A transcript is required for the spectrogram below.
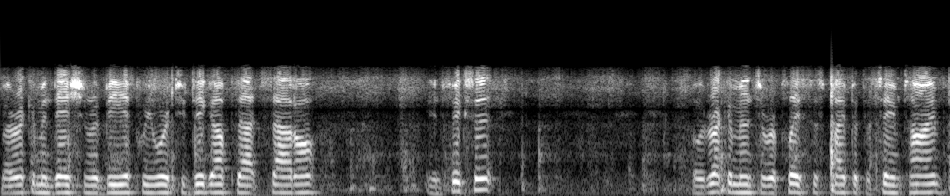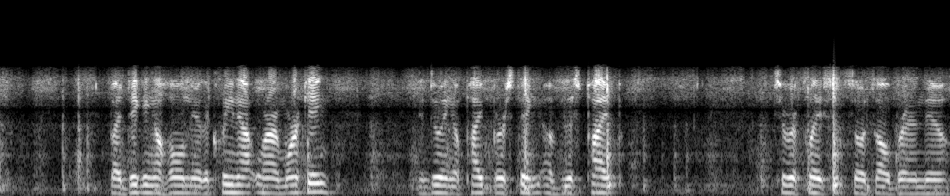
My recommendation would be if we were to dig up that saddle and fix it, I would recommend to replace this pipe at the same time by digging a hole near the cleanout where I'm working and doing a pipe bursting of this pipe to replace it so it's all brand new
